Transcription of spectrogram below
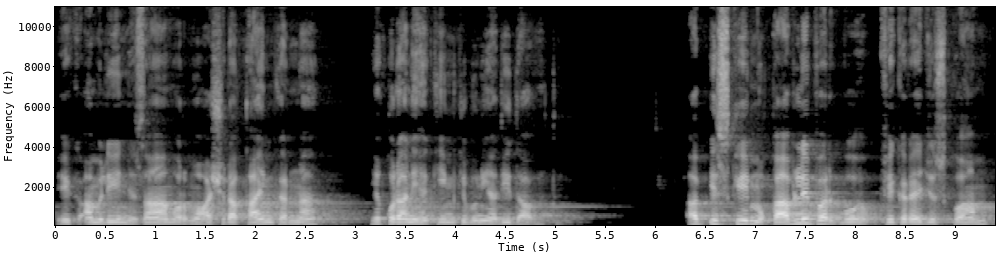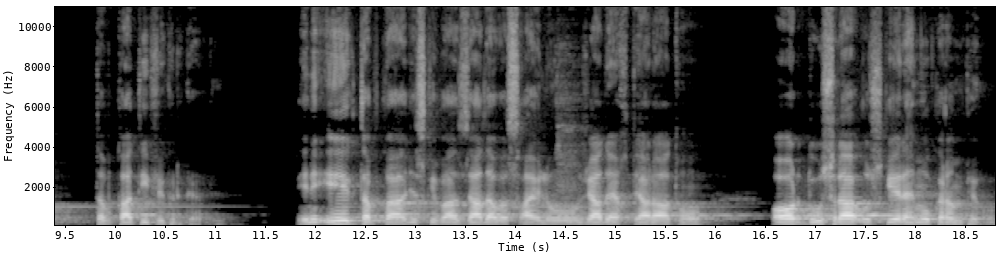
ایک عملی نظام اور معاشرہ قائم کرنا یہ قرآن حکیم کی بنیادی دعوت ہے۔ اب اس کے مقابلے پر وہ فکر ہے جس کو ہم طبقاتی فکر کہتے ہیں۔ یعنی ایک طبقہ جس کے پاس زیادہ وسائل ہوں، زیادہ اختیارات ہوں اور دوسرا اس کے رحم و کرم پہ ہو۔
